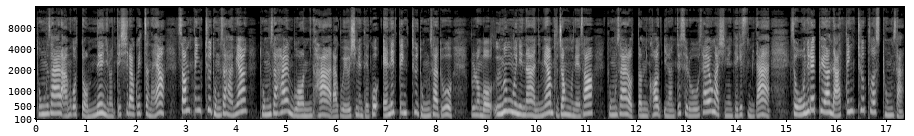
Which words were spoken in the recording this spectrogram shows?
동사할 아무것도 없는 이런 뜻이라고 했잖아요. something to 동사하면 동사할 무언가라고 외우시면 되고 anything to 동사도 물론 뭐 의문문이나 아니면 부정문에서 동사할 어떤 것이란 뜻으로 사용하시면 되겠습니다. 그래서 오늘의 표현 nothing to 플러스 동사,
